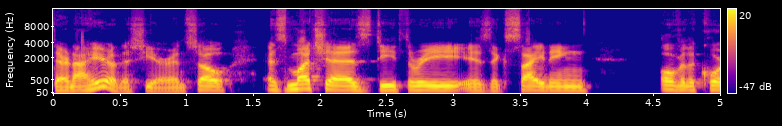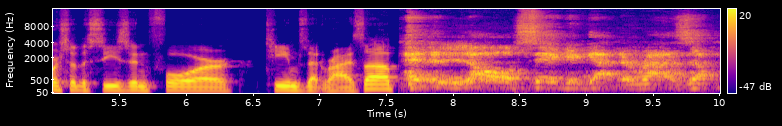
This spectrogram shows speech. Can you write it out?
They're not here this year. And so, as much as D3 is exciting over the course of the season for teams that rise up, and the law said you got to rise up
